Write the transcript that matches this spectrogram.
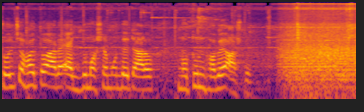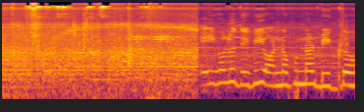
চলছে, হয়তো আর এক দু মাসের মধ্যে এটা আরও নতুনভাবে আসবে। হলো দেবী অন্নপূর্ণার বিগ্রহ।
